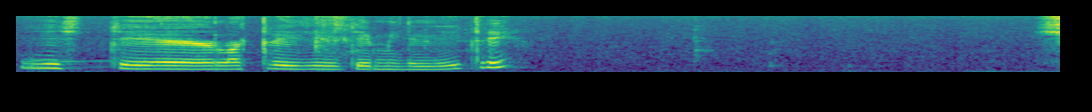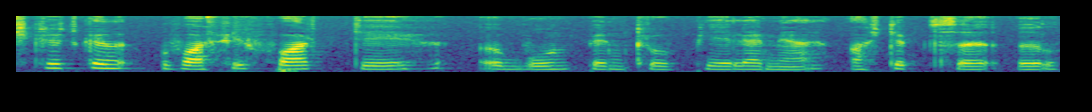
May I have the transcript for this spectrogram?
Este la 30 de ml și cred că va fi foarte bun pentru pielea mea. Aștept să îl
